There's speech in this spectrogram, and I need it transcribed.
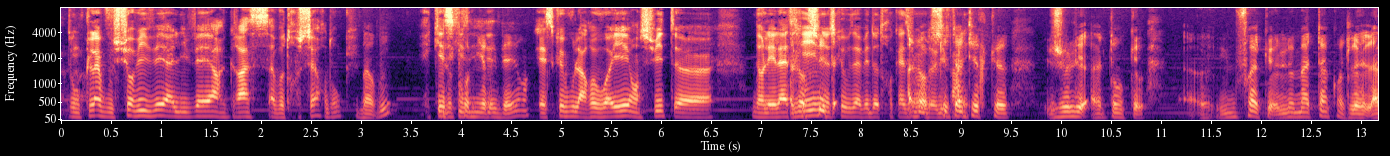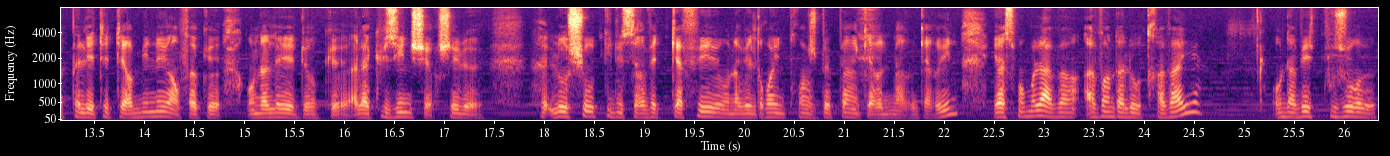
là. Donc là, vous survivez à l'hiver grâce à votre sœur, donc? Ben oui, Et le qu'est-ce qui... premier hiver. Est-ce que vous la revoyez ensuite euh, dans les latrines? Est-ce que vous avez d'autres occasions Alors, de lui parler? c'est-à-dire que je l'ai euh, donc euh, une fois que le matin, quand l'appel était terminé, enfin que on allait donc euh, à la cuisine chercher le l'eau chaude qui nous servait de café, on avait le droit à une tranche de pain, un carré de margarine. Et à ce moment-là, avant, avant d'aller au travail, on avait toujours euh,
